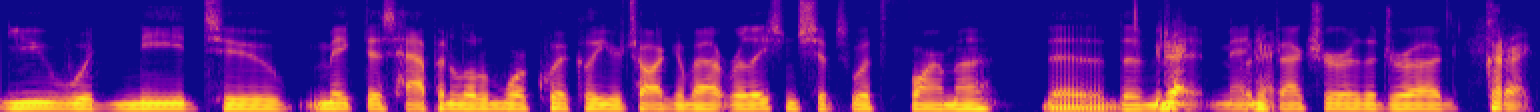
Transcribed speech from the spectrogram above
you would need to make this happen a little more quickly you're talking about relationships with pharma the the right, ma- manufacturer right. of the drug correct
